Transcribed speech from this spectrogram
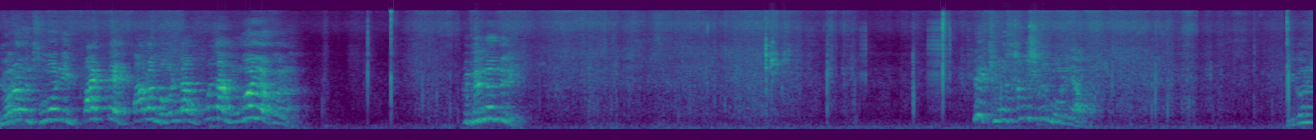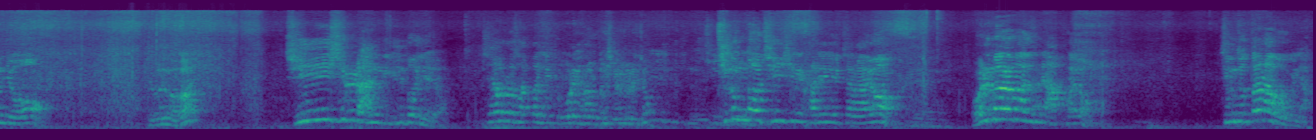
여러분 주머니 빨대 따라 먹으려고 꽂아 놓은 거예요, 그거는. 그몇 년들이 왜 기본 상식을 모르냐고 이거는요 이거는 진실을 아는 게 1번이에요 세월호 사건이 오래 가는 것이 그렇죠? 지금도 진실이 가려져 있잖아요. 얼마나 많은 사람이 아파요? 지금도 떠나고 그냥.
